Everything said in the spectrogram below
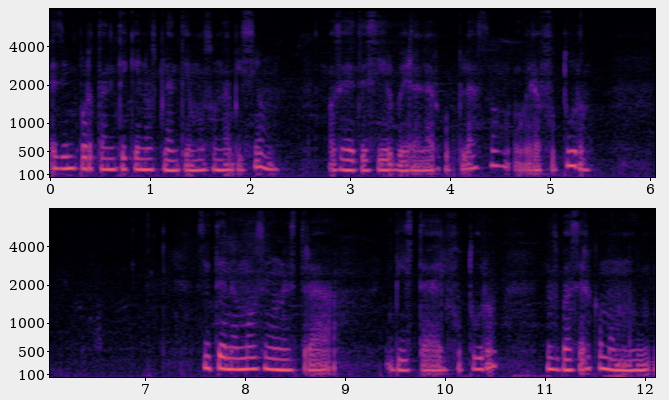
Es importante que nos planteemos una visión, o sea, es decir, ver a largo plazo o ver a futuro. Si tenemos en nuestra vista el futuro, nos va a ser como muy,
